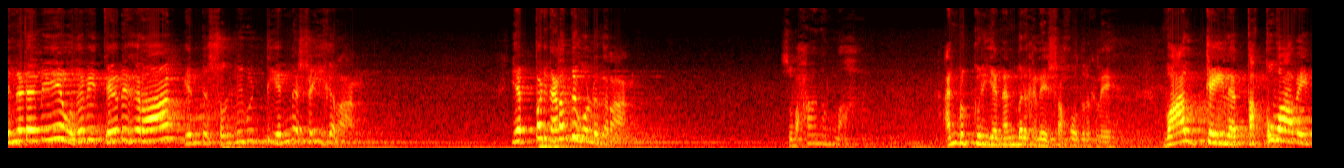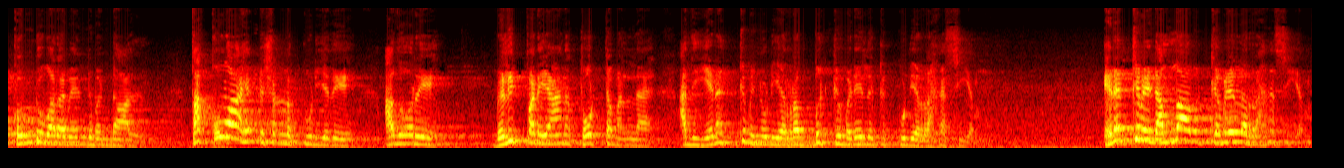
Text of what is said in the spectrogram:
என்னிடமே உதவி தேடுகிறான் என்று சொல்லிவிட்டு என்ன செய்கிறான்? எப்படி நடந்து கொள்ளுகிறான்? சுபகானம்மா அன்புக்குரிய நண்பர்களே சகோதரர்களே வாழ்க்கையில தக்குவாவை கொண்டு வர வேண்டும் என்றால் தக்குவா என்று சொல்லக்கூடியது அது ஒரு வெளிப்படையான தோட்டம் அல்ல அது எனக்கும் என்னுடைய ரப்புக்கும் இடையில் இருக்கக்கூடிய ரகசியம். எனக்கு வேண்ட அல்லாவுக்கு இடையில ரகசியம்.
